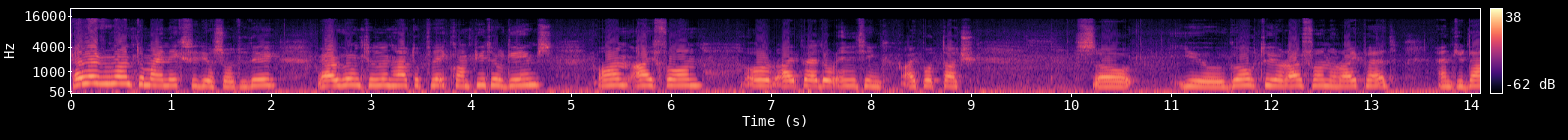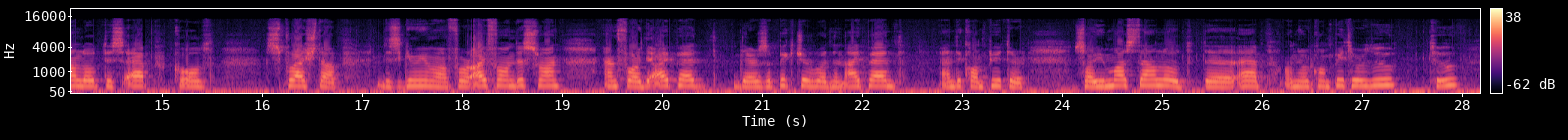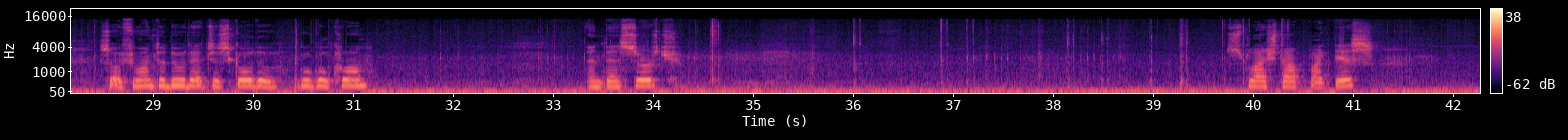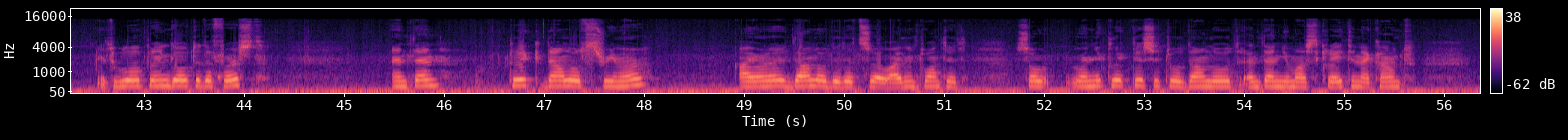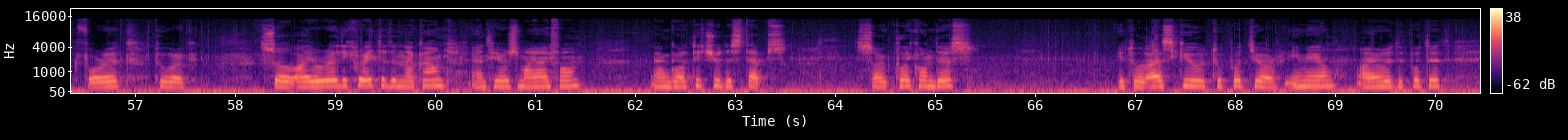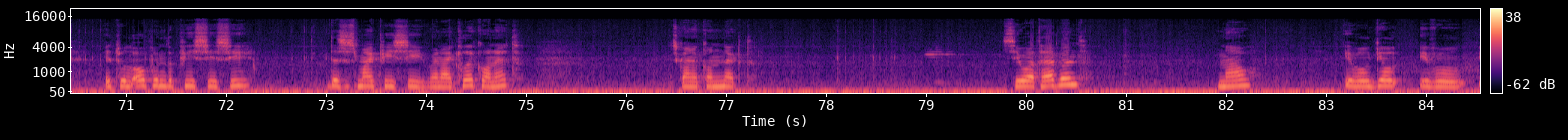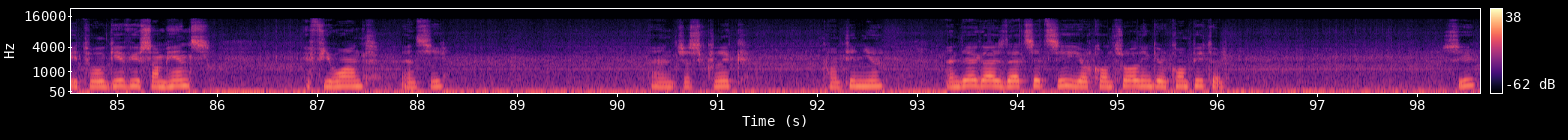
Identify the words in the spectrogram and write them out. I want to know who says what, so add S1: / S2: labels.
S1: Hello everyone to my next video. So today we are going to learn how to play computer games on iPhone or iPad or anything, iPod Touch. So you go to your iPhone or iPad and you download this app called Splashtop. This game uh, for iPhone this one and for the iPad there's a picture with an iPad and the computer. So you must download the app on your computer too. So if you want to do that just go to Google Chrome and then search. Splashtop like this. It will open go to the first and then click download streamer. I already downloaded it so I didn't want it. So when you click this it will download and then you must create an account for it to work so I already created an account and here's my iPhone. I'm gonna teach you the steps. So click on this. It will ask you to put your email. I already put it. It will open the PCC this is my PC when I click on it it's gonna connect. See what happened? Now it will it will it will give you some hints if you want and see. And just click continue. And there guys that's it. See you're controlling your computer. See?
